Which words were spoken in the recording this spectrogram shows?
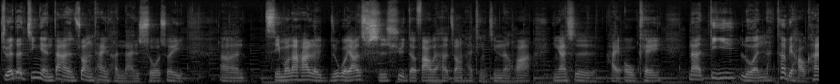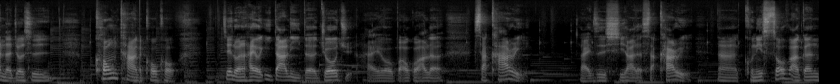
觉得今年大家的状态很难说，所以。嗯西蒙纳哈雷如果要持续的发挥他的状态挺进的话，应该是还 OK。那第一轮特别好看的就是 Conta Coco，这轮还有意大利的 George，还有包括了 Sakari，来自希腊的 Sakari。那 Kunisova 跟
